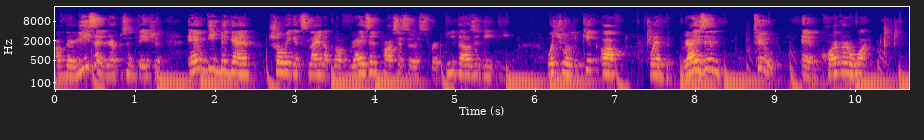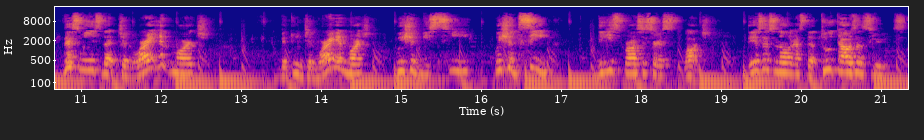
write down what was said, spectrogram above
of the recent representation, AMD began showing its lineup of Ryzen processors for 2018, which will kick off with Ryzen 2 in quarter 1. This means that January and March, between January and March, we should be see we should see these processors launched. This is known as the 2000 series,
